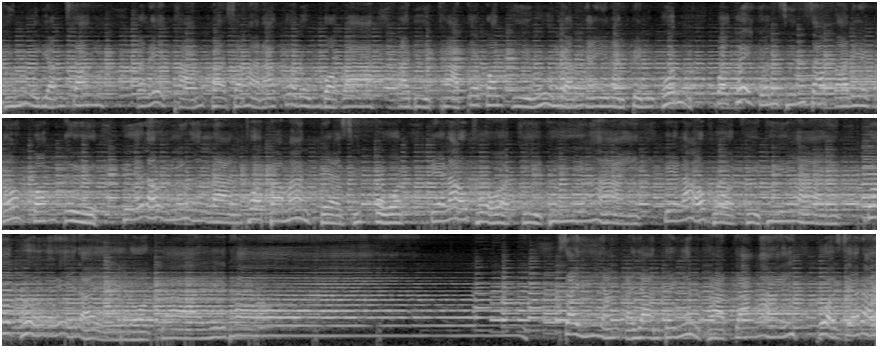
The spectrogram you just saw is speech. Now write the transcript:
ถึงมือเหลี่ยมจังก็เลยถามพระสมณโคดมบอกว่า อดีตขาดแต่ก่อนขี่มือเหลี่ยมไงนั่นเป็นคนบ่เคยจนสินทรัพย์อะไรของกองตือคือเรามีเงินล้านพอประมาณแปดสิบโกดแต่เราโพดที่ที่หายแต่เราโพดที่ที่หายบ่เคยได้หลอกใจทางใส่ยังกะยานแต่เงินขาดจางหายพวกเสียดาย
